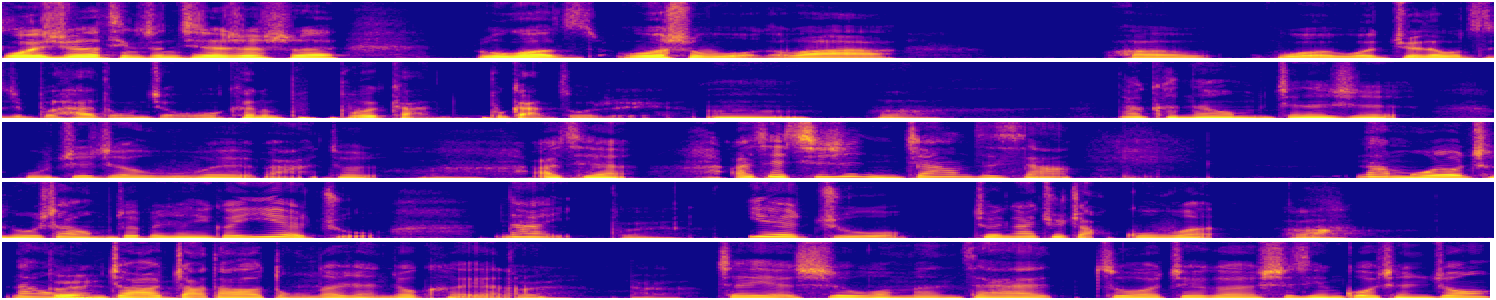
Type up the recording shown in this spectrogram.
我就觉得挺神奇的，就是如果如果是我的话，呃，我我觉得我自己不太懂酒，我可能不不会敢不敢做这个，嗯，嗯那可能我们真的是无知者无畏吧。就，嗯而且而且，其实你这样子想，那某种程度上我们就变成一个业主，那对业主就应该去找顾问，啊，那我们就要找到懂的人就可以了。对，这也是我们在做这个事情过程中，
